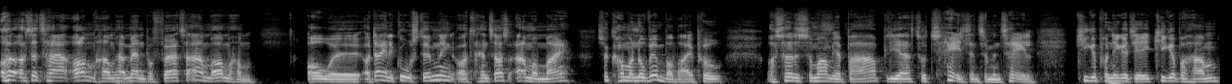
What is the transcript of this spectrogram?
og, og så tager jeg om ham, her mand på 40, tager arm om ham. Og, øh, og der er egentlig god stemning, og han tager også arm om mig. Så kommer novembervej på, og så er det som om, jeg bare bliver totalt sentimental. Kigger på Nick og Jake, kigger på ham.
